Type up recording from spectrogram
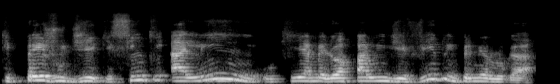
que prejudique, sim que alinhe o que é melhor para o indivíduo em primeiro lugar.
